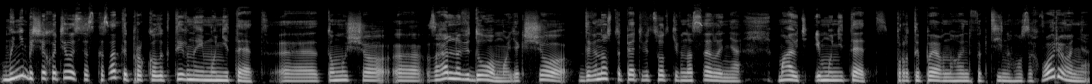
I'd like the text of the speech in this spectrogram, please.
Мені би ще хотілося сказати про колективний імунітет, е, тому що е, загальновідомо, якщо 95% населення мають імунітет проти певного інфекційного захворювання,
